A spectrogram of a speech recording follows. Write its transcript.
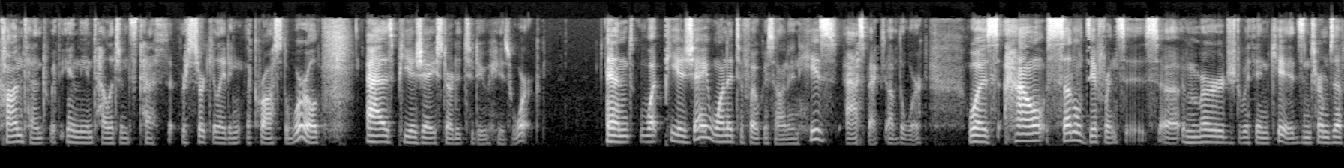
content within the intelligence tests that were circulating across the world as Piaget started to do his work. And what Piaget wanted to focus on in his aspect of the work was how subtle differences uh, emerged within kids in terms of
